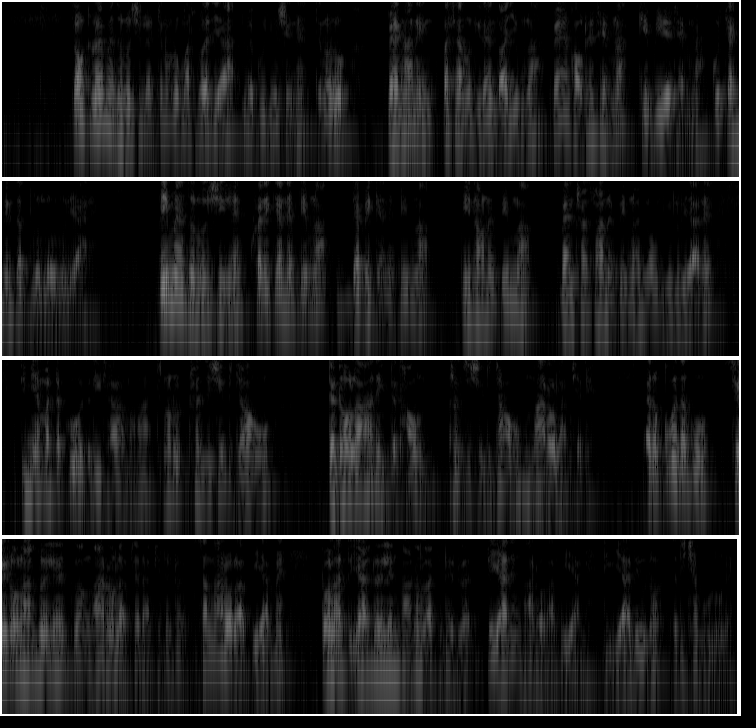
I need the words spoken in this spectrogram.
ကျွန်တော်လွှဲမယ်ဆိုလို့ရှိရင်ကျွန်တော်တို့မှာလွှဲကြလွယ်ကူရုပ်ရှင်နဲ့ကျွန်တော်တို့ ဘဏ်ကနေပတ်စံကိုဒီတိုင်းသွားယူမလားဘဏ်အကောင့်ထဲထည့်မလား KP ထဲထည့်မလားကိုကြိုက်နေတဲ့လို့လုပ်လို့ရတယ် payment ဆိုလို့ရှိရင်လည်း credit card နဲ့ pay မလား debit card နဲ့ pay မလား pay now နဲ့ pay မလား bank transfer နဲ့ pay မလားကျွန်တော်ရွေးလို့ရတယ်ဒီနေရာမှာတစ်ခုကိုတတိထားမှာကျွန်တော်တို့ transition တစ်ကြောင်းကို1ဒေါ်လာကနေ1000 transition တစ်ကြောင်း9ဒေါ်လာဖြစ်တယ်အဲ့တော့ကိုယ့်ဘက်ကို10ဒေါ်လာလွှဲလဲသူက9ဒေါ်လာဖြစ်တာဖြစ်တဲ့အတွက်15ဒေါ်လာပေးရမယ်ဒေါ်လာ100လွှဲလဲ9ဒေါ်လာဖြစ်တဲ့အတွက်100နဲ့9ဒေါ်လာပေးရမယ်ဒီအရာလေးကိုတော့တတိချက်ဖို့လိုတယ်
